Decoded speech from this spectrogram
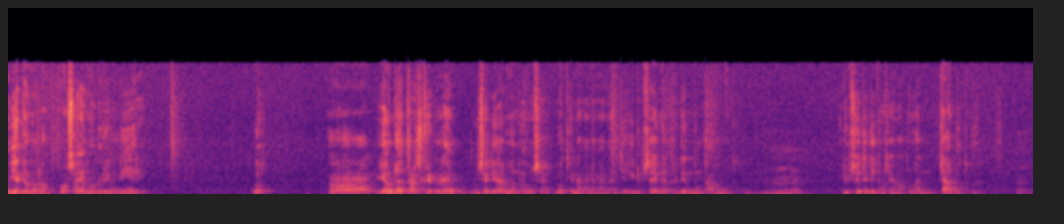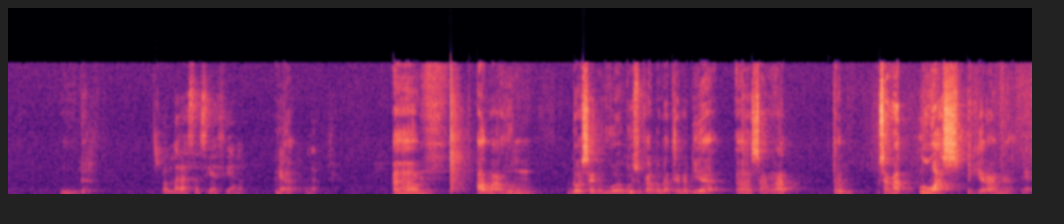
gitu gue bilang oh saya ngundurin diri Wah eh, ya udah transkripnya bisa diambil nggak usah. Buat kenangan-kenangan aja hidup saya nggak tergantung kamu. Hmm. hidup saya tergantung sama Tuhan. Cabut gue udah. Lo merasa sia-sia nggak? Nggak. nggak? Em, almarhum dosen gue gue suka banget karena dia eh, sangat ter sangat luas pikirannya. Ya.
